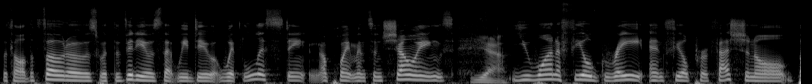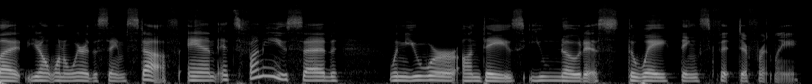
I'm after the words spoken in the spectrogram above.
with all the photos, with the videos that we do, with listing appointments and showings, Yeah. you want to feel great and feel professional, but you don't want to wear the same stuff. And it's funny you said when you were on days, you notice the way things fit differently.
